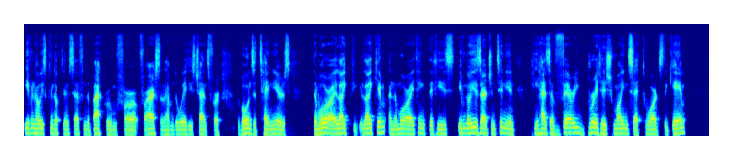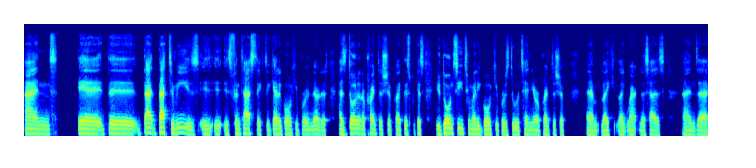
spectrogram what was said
even how he's conducted himself in the back room for, for Arsenal, having to wait his chance for the bones of 10 years, the more I like, like him and the more I think that he's, even though he is Argentinian, he has a very British mindset towards the game. And uh, the that that to me is, is is fantastic to get a goalkeeper in there that has done an apprenticeship like this because you don't see too many goalkeepers do a 10 year apprenticeship um like like Martinez has. And uh,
